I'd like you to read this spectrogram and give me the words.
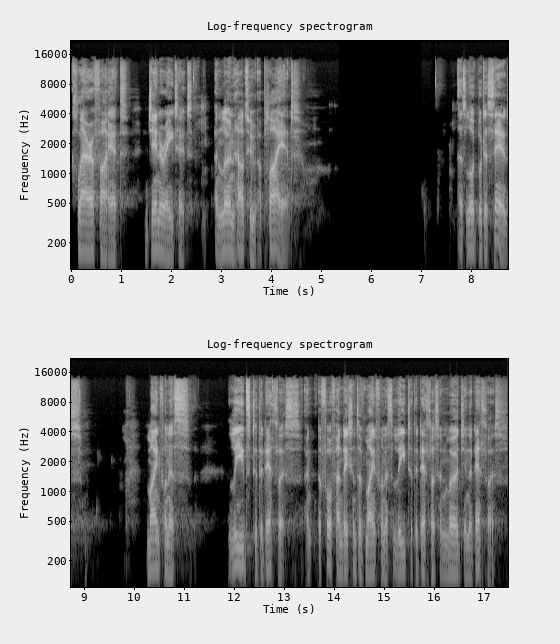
clarify it, generate it, and learn how to apply it. As Lord Buddha says, mindfulness leads to the deathless, and the four foundations of mindfulness lead to the deathless and merge in the deathless.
